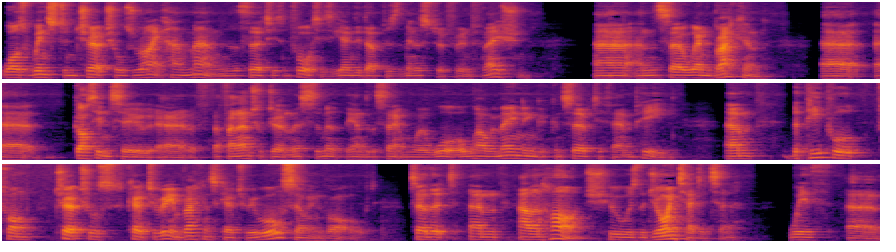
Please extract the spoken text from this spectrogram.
was Winston Churchill's right-hand man in the 30s and 40s. He ended up as the Minister for Information, uh, and so when Bracken uh, uh got into uh, a financial journalism at the end of the Second World War, while remaining a Conservative MP, um, the people from Churchill's coterie and Bracken's coterie were also involved, so that um, Alan Hodge, who was the joint editor with uh,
